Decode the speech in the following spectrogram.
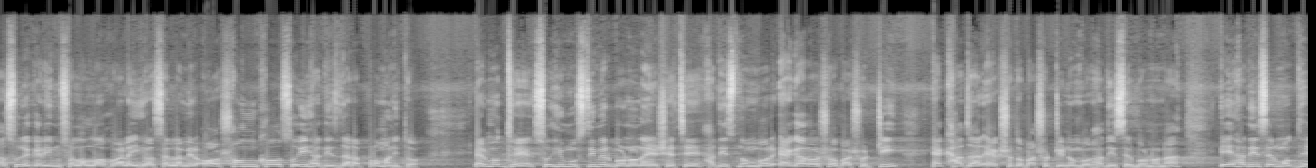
রাসুল করিম সাল্লাহ আলহি আসাল্লামের অসংখ্য সহি হাদিস দ্বারা প্রমাণিত। এর মধ্যে সহি মুসলিমের বর্ণনা এসেছে, হাদিস নম্বর এগারোশো বাষট্টি এক হাজার একশত বাষট্টি নম্বর হাদিসের বর্ণনা। এই হাদিসের মধ্যে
